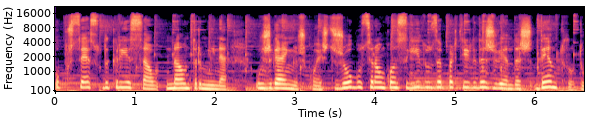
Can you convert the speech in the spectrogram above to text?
O processo de criação não termina. Os ganhos com este jogo serão conseguidos a partir das vendas dentro do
